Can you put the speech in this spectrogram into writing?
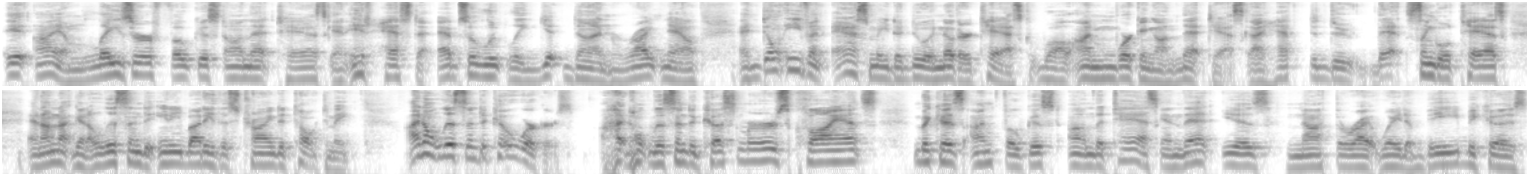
it, I am laser focused on that task and it has to absolutely get done right now. And don't even ask me to do another task while I'm working on that task. I have to do that single task and I'm not going to listen to anybody that's trying to talk to me. I don't listen to coworkers. I don't listen to customers, clients, because I'm focused on the task. And that is not the right way to be because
